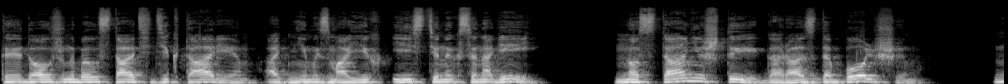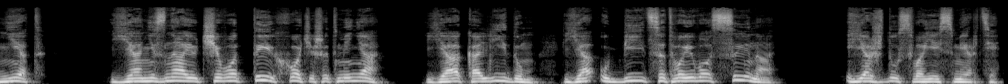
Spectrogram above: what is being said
Ты должен был стать диктарием, одним из моих истинных сыновей. Но станешь ты гораздо большим. Нет, я не знаю, чего ты хочешь от меня. Я Калидум, я убийца твоего сына. И я жду своей смерти.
